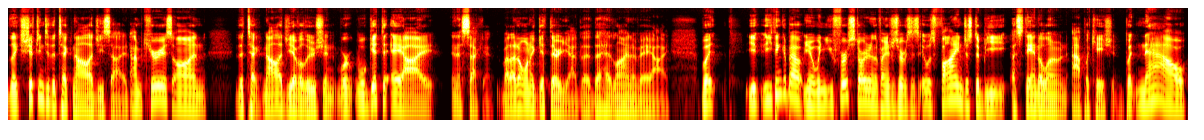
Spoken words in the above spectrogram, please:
like shifting to the technology side i'm curious on the technology evolution. We're, we'll get to ai in a second but i don't want to get there yet the, the headline of ai but you, you think about you know when you first started in the financial services it was fine just to be a standalone application. But now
